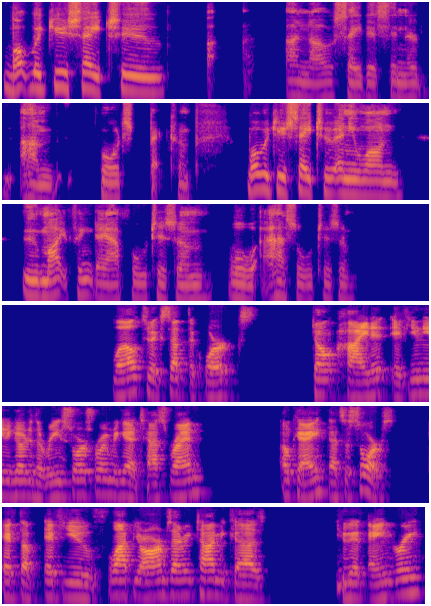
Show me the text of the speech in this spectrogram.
what would you say to, uh, and I'll say this in the um, broad spectrum, what would you say to anyone who might think they have autism or has autism? Well, to accept the quirks, don't hide it. If you need to go to the resource room to get a test read, okay, that's a source. If the if you flap your arms every time because you get angry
